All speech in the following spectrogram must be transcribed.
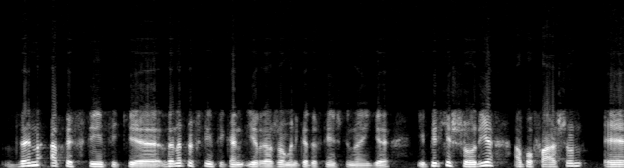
Δεν, απευθύνθηκε, δεν απευθύνθηκαν οι εργαζόμενοι κατευθείαν στην ΟΕΓΕ. Υπήρχε σωρία αποφάσεων ε,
